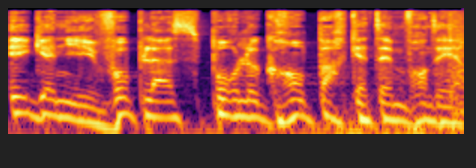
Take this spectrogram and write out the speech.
et gagnez vos places pour le grand parc à thème vendéen.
